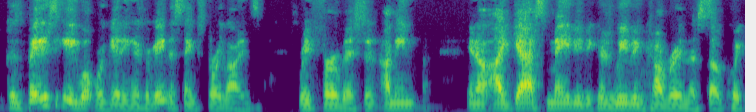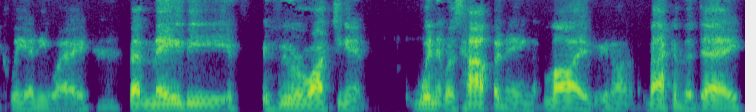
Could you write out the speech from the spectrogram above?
because basically what we're getting is we're getting the same storylines refurbished, and I mean. You know, I guess maybe because we've been covering this so quickly anyway, that maybe if, if we were watching it when it was happening live, you know, back in the day,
